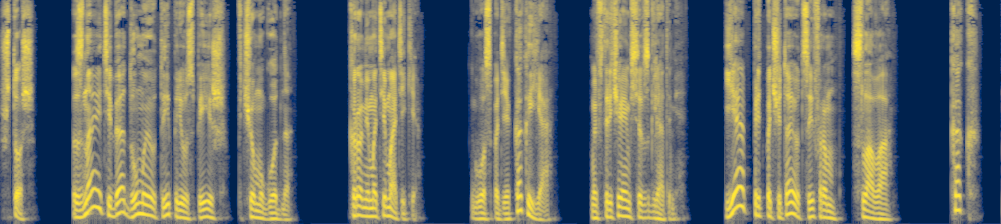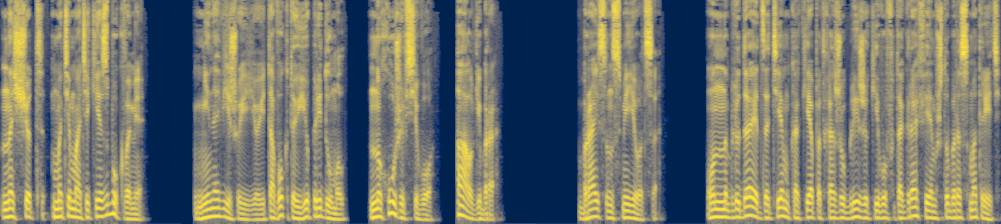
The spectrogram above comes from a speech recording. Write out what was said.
«Что ж, Зная тебя, думаю, ты преуспеешь в чем угодно. Кроме математики. Господи, как и я. Мы встречаемся взглядами. Я предпочитаю цифрам слова. Как насчет математики с буквами? Ненавижу ее и того, кто ее придумал. Но хуже всего — алгебра. Брайсон смеется. Он наблюдает за тем, как я подхожу ближе к его фотографиям, чтобы рассмотреть.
